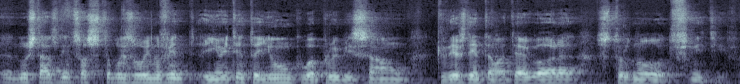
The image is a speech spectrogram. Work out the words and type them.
nos Estados Unidos só se estabilizou em, 90, em 81 com a proibição que desde então até agora se tornou definitiva.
